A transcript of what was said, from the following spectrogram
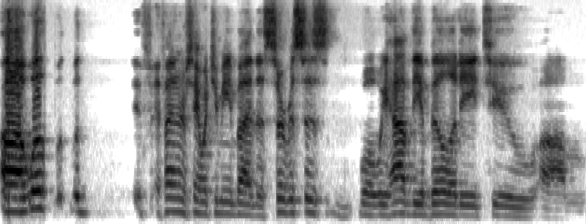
well, if, if I understand what you mean by the services, well, we have the ability to um,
